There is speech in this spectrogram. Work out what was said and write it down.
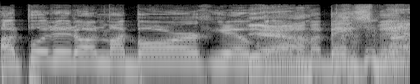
I put it on my bar, you know, Yeah. down in my basement. I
